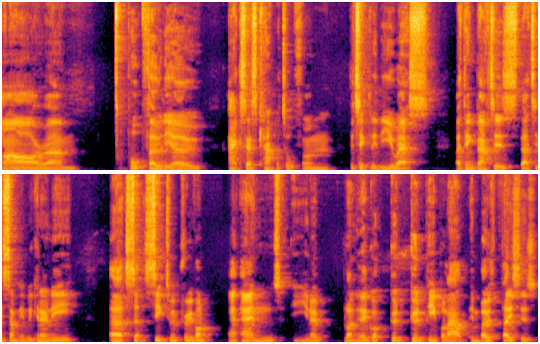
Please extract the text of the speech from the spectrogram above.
our um, portfolio access capital from particularly the US, I think that is that is something we can only uh, seek to improve on and you know, bluntly, they've got good good people out in both places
